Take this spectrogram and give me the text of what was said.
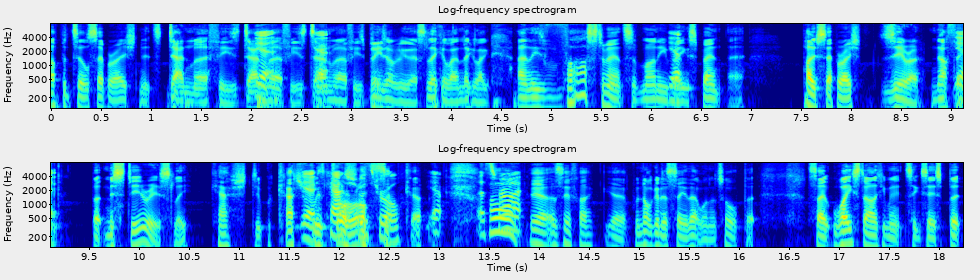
up until separation. It's Dan Murphy's, Dan Yeah, Murphy's, Dan yeah. Murphy's, BWS, Liquorland, Liquorland, and these vast amounts of money Yep. being spent there. Post separation, zero, nothing. Yeah. But mysteriously, cash cash Yeah, cash withdrawals. withdrawal. Yep, that's Oh, right. Yeah, as if I yeah, we're not going to see that one at all. But so waste arguments exist, but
